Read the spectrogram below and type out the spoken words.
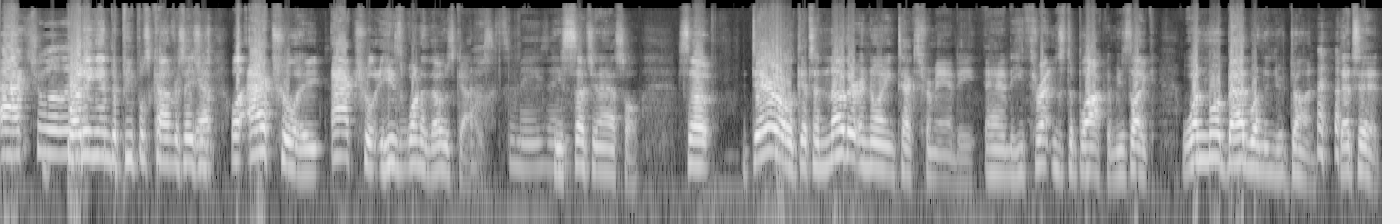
Actually, butting into people's conversations. Yep. Well, actually, actually, he's one of those guys. Oh, it's amazing. He's such an asshole. So Darryl gets another annoying text from Andy, and he threatens to block him. He's like, "One more bad one, and you're done. That's it."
